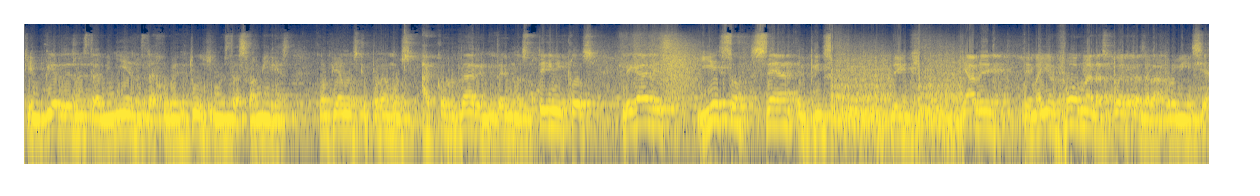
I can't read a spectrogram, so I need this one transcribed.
quien pierde es nuestra niñez, nuestra juventud, nuestras familias. Confiamos que podamos acordar en términos técnicos, legales, y eso sea el principio que abre de mayor forma las puertas a la provincia.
